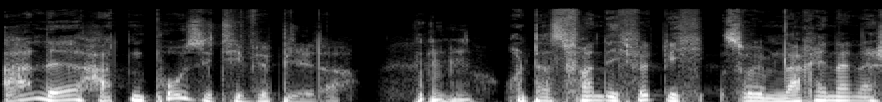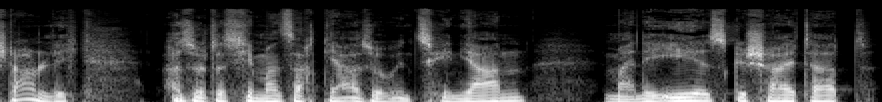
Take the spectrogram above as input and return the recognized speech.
alle hatten positive Bilder. Mhm. Und das fand ich wirklich so im Nachhinein erstaunlich. Also, dass jemand sagt, ja, also in zehn Jahren, meine Ehe ist gescheitert,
